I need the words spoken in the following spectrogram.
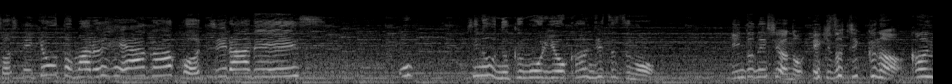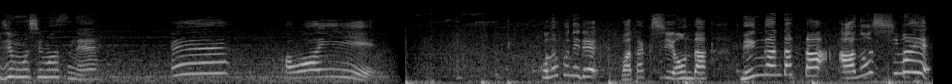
そして今日泊まる部屋がこちらです。木のぬくもりを感じつつもインドネシアのエキゾチックな感じもしますね。えー、かわいい。この船で私恩田念願だったあの島へ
